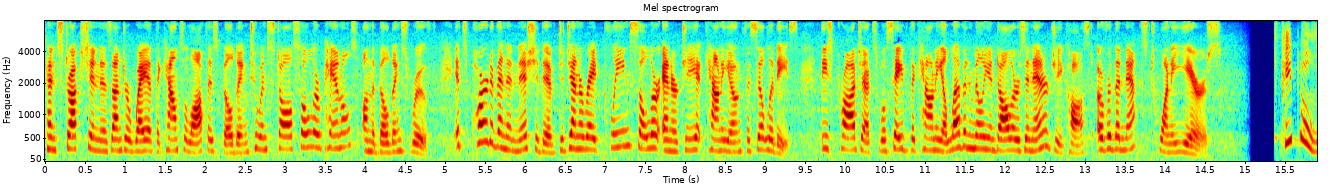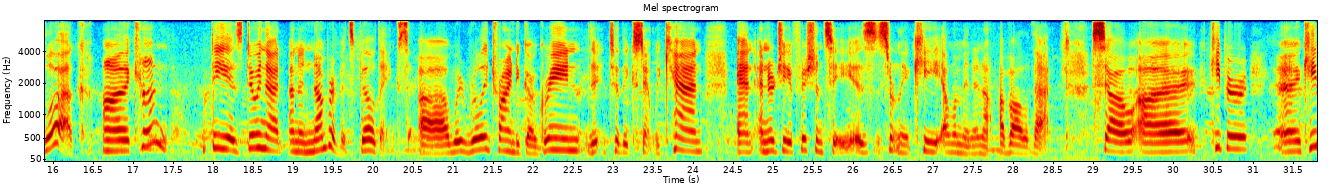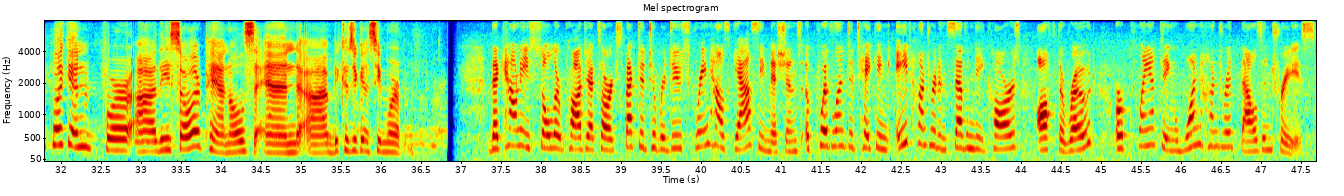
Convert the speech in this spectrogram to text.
Construction is underway at the council office building to install solar panels on the building's roof. It's part of an initiative to generate clean solar energy at county-owned facilities. These projects will save the county $11 million in energy cost over the next 20 years. If people look, uh, the county is doing that on a number of its buildings. Uh, we're really trying to go green to the extent we can, and energy efficiency is certainly a key element in, of all of that. So uh, keep your uh, keep looking for uh, these solar panels, and uh, because you're going to see more of them. The county's solar projects are expected to reduce greenhouse gas emissions equivalent to taking 870 cars off the road or planting 100,000 trees.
